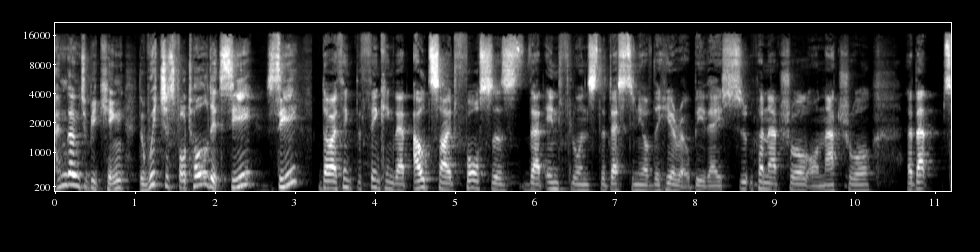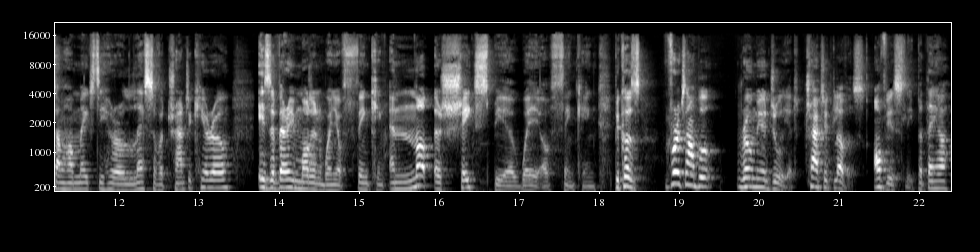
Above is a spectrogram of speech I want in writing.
I'm going to be king. The witches foretold it. See? See? Though I think the thinking that outside forces that influence the destiny of the hero, be they supernatural or natural, that that somehow makes the hero less of a tragic hero, is a very modern way of thinking and not a Shakespeare way of thinking. Because, for example, Romeo and Juliet, tragic lovers, obviously, but they are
